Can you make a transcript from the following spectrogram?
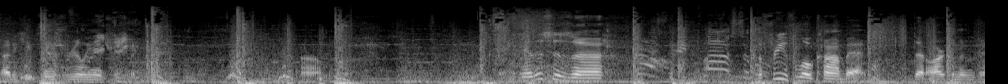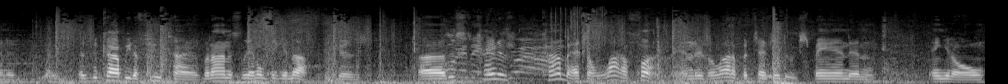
uh, to keep things really interesting. Um, yeah, this is uh, the free flow combat that Arkham invented has been copied a few times, but honestly, I don't think enough because uh, this kind of combat's a lot of fun, and there's a lot of potential to expand and, and you know,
